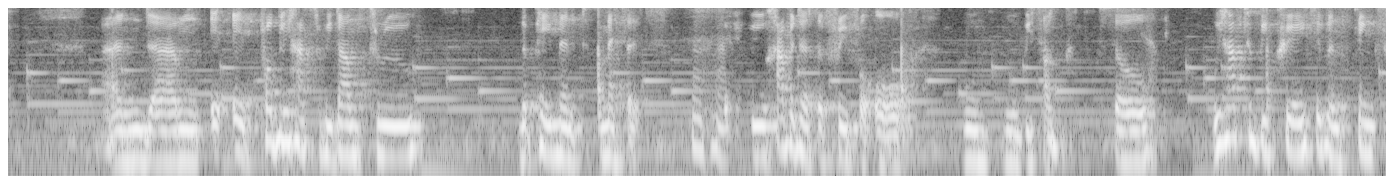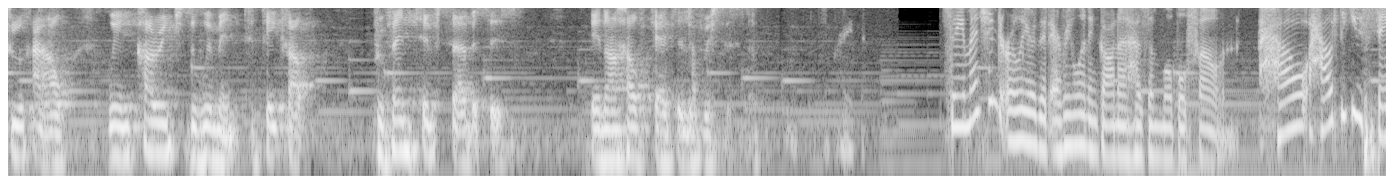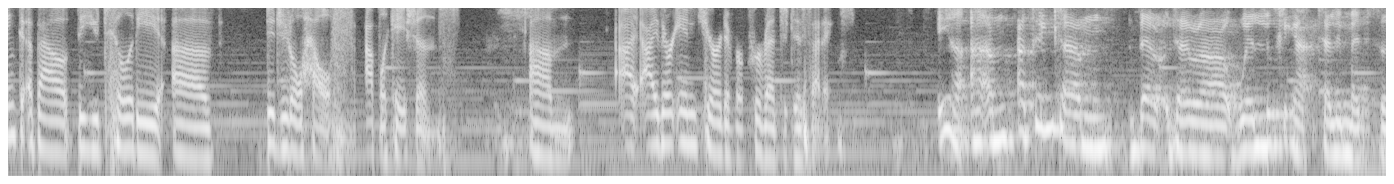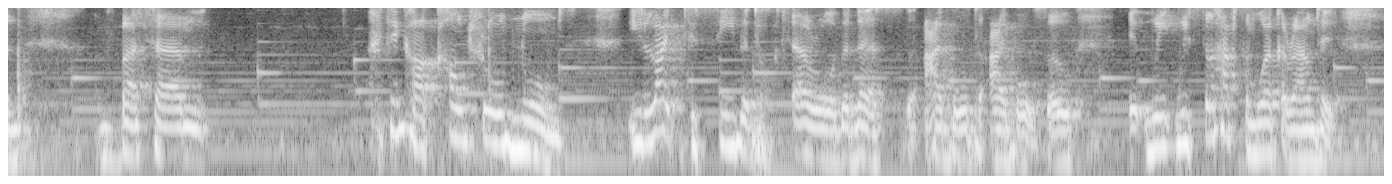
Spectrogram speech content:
And um, it, it, probably has to be done through the payment methods. Mm-hmm. If you have it as a free for all, will will be sunk. So yeah. we have to be creative and think through how we encourage the women to take up preventive services in our healthcare delivery system. That's great. So you mentioned earlier that everyone in Ghana has a mobile phone how how do you think about the utility of digital health applications, um, either in curative or preventative settings? Yeah, um, I think um, there there are. We're looking at telemedicine, but um, I think our cultural norms. You like to see the doctor or the nurse eyeball to eyeball, so it, we we still have some work around it.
